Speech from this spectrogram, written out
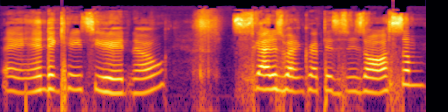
Hey, and in case you didn't know, what encrypted is, is awesome.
